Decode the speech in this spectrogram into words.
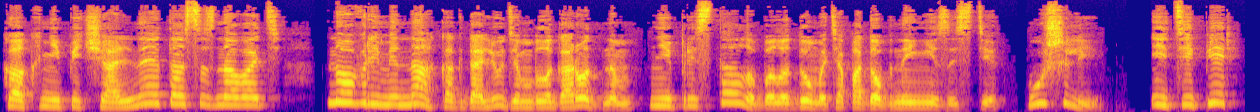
Как ни печально это осознавать, но времена, когда людям благородным не пристало было думать о подобной низости, ушли. И теперь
